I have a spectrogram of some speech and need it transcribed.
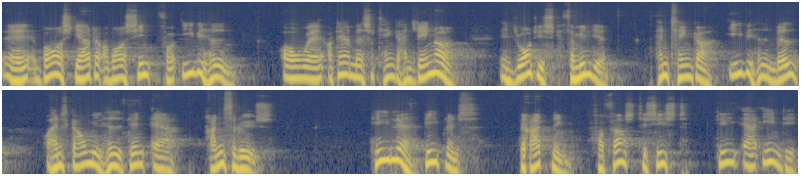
øh, vores hjerte og vores sind for evigheden. Og, øh, og dermed så tænker han længere en jordisk familie. Han tænker evigheden med, og hans gavmildhed, den er grænseløs. Hele Bibelens beretning fra først til sidst, det er egentlig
